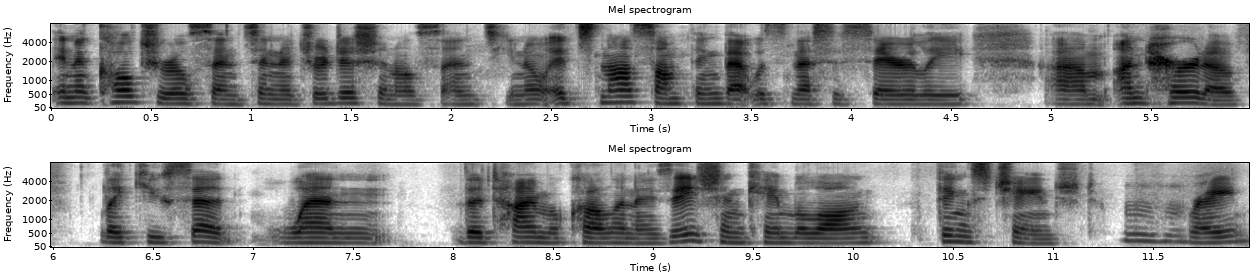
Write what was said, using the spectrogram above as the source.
in a cultural sense, in a traditional sense, you know, it's not something that was necessarily um, unheard of. Like you said, when the time of colonization came along, things changed, mm-hmm. right?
